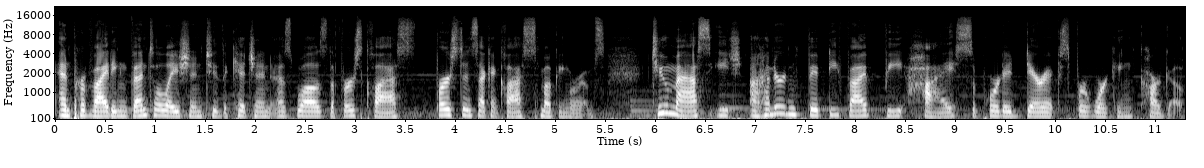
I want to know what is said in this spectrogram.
and providing ventilation to the kitchen as well as the first class, first and second class smoking rooms. Two masts, each 155 feet high, supported derricks for working cargo.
